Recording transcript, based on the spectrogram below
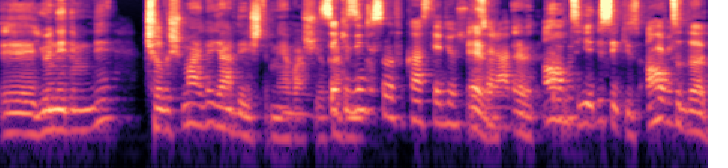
e, yönelimli çalışmayla yer değiştirmeye başlıyor. 8. Kadın. sınıfı kastediyorsunuz evet, herhalde. Evet. 6, 7, 8. 6'da evet.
